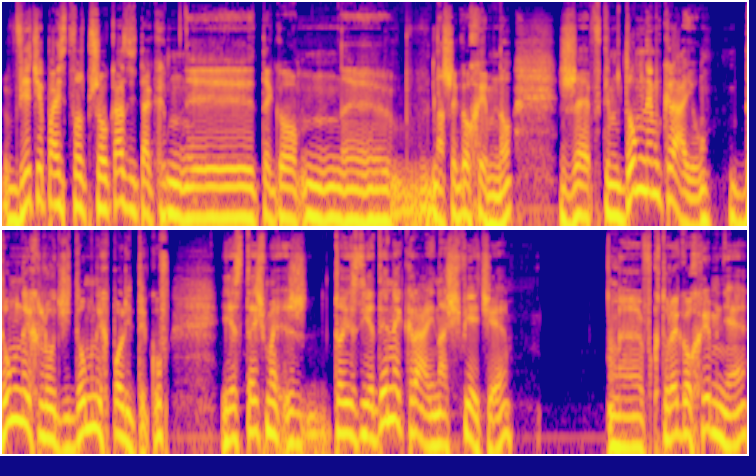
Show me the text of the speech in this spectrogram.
wiecie Państwo przy okazji tak yy, tego yy, naszego hymnu, że w tym dumnym kraju, dumnych ludzi, dumnych polityków, jesteśmy, to jest jedyny kraj na świecie, w którego hymnie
